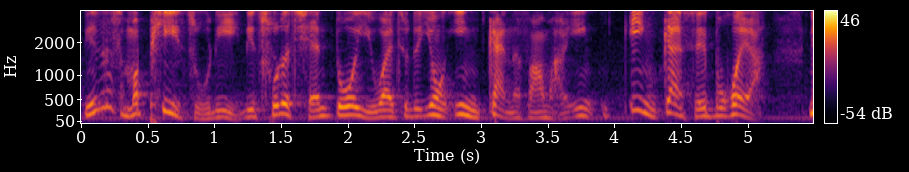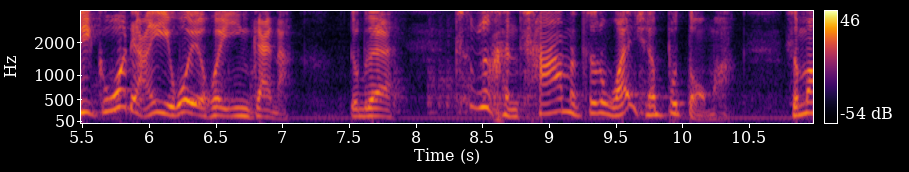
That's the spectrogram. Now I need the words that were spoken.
你是什么屁主力？你除了钱多以外，就是用硬干的方法，硬硬干谁不会啊？你给我两亿，我也会硬干呐、对不对？这不是很差吗？这是完全不懂嘛？什么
